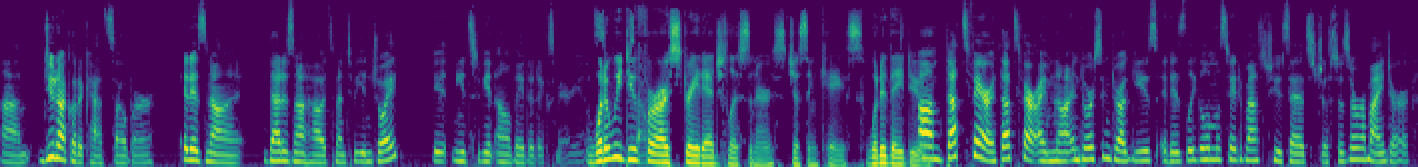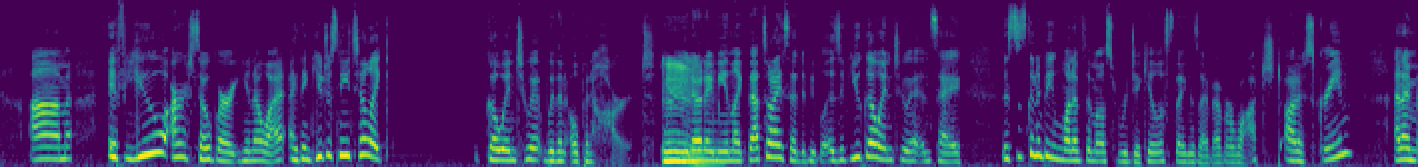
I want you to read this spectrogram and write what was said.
Um, do not go to cats sober. It is not. That is not how it's meant to be enjoyed. It needs to be an elevated experience. What do we do So- for our straight edge listeners, just in case? What do they do? Um, that's fair. That's fair. I'm not endorsing drug use. It is legal in the state of Massachusetts, just as a reminder. Um, if you are sober, you know what? I think you just need to like go into it with an open heart. You know what I mean? Like that's what I said to people is if you go into it and say, This is gonna be one of the most ridiculous things I've ever watched on a screen and I'm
